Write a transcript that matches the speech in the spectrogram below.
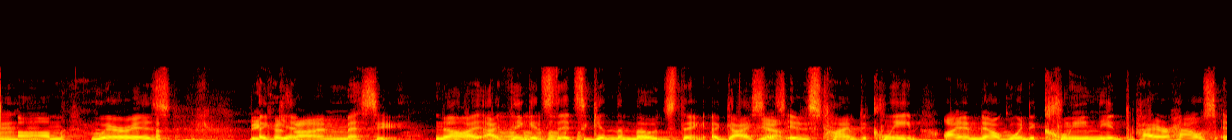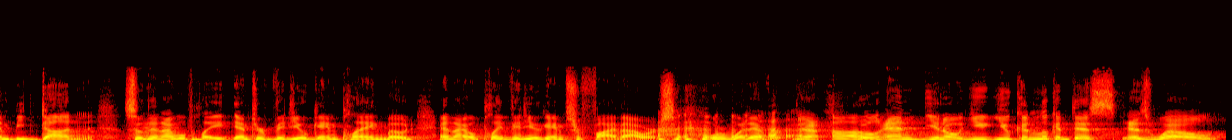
Um, whereas, because again, I'm messy. No, I, I think it's it's again the modes thing. A guy says Yeah. it is time to clean. I am now going to clean the entire house and be done. So then I Mm-hmm. will play enter video game playing mode, and I will play video games for five hours or whatever. Yeah. Um, well, and you know, you, you can look at this as well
